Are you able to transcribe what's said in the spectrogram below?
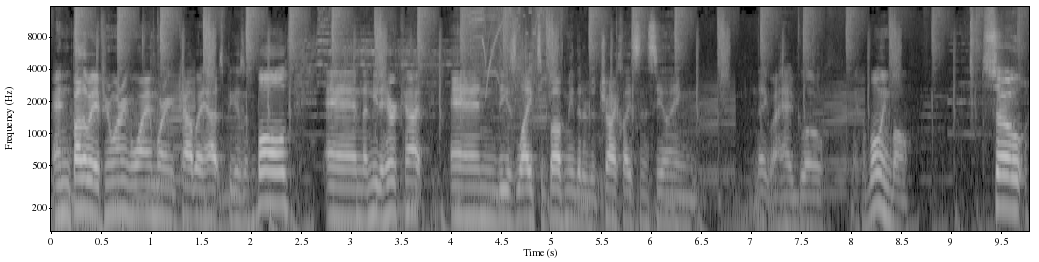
And by the way, if you're wondering why I'm wearing a cowboy hat, it's because I'm bald and I need a haircut and these lights above me that are the track lights in the ceiling make my head glow like a bowling ball. So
